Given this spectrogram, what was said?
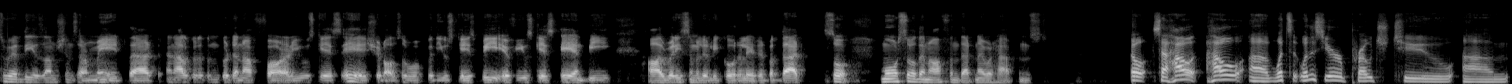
where the assumptions are made that an algorithm good enough for use case a should also work with use case b if use case a and b are very similarly correlated. But that so more so than often that never happens so so how how uh, what's what is your approach to um,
